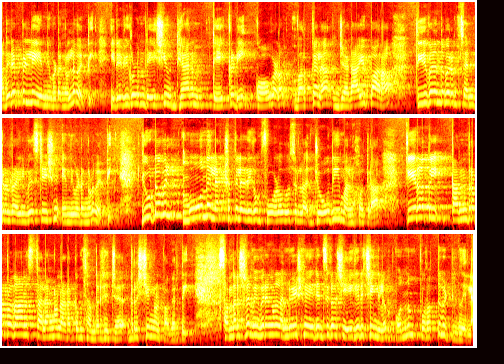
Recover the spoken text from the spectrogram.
അതിരപ്പിള്ളി എന്നിവിടങ്ങളിലും എത്തി. ഇരവികുളം ദേശീയ ഉദ്യാനം Thekkady Kovalam Varkala Jatayupara Thiruvananthapuram central railway station എന്നിവിടങ്ങളും എത്തി. യൂട്യൂബിൽ മൂന്ന് ലക്ഷത്തിലധികം ഫോളോവേഴ്സുള്ള ജ്യോതി മൽഹോത്ര കേരളത്തിൽ തന്ത്രപ്രധാന സ്ഥലങ്ങളടക്കം സന്ദർശിച്ച് ദൃശ്യങ്ങൾ പകർത്തി. സന്ദർശന വിവരങ്ങൾ അന്വേഷണ ഏജൻസികൾ ശേഖരിച്ചെങ്കിലും ഒന്നും പുറത്തുവിട്ടിരുന്നില്ല.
